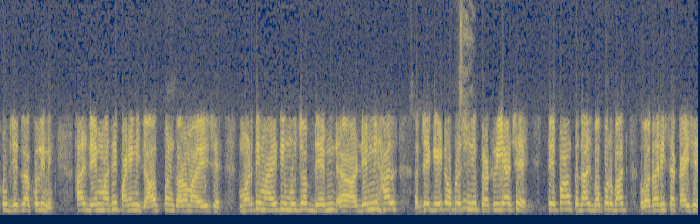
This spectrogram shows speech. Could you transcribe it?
ફૂટ જેટલા ખોલીને હાલ ડેમમાંથી પાણીની જાવક પણ કરવામાં આવી છે. મળતી માહિતી મુજબ ડેમ ડેમની હાલ જે ગેટ ઓપરેશનની પ્રક્રિયા છે તે પણ કદાચ બપોર બાદ વધારી શકાય છે.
